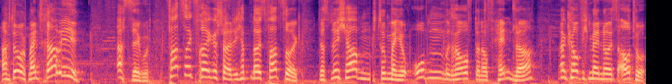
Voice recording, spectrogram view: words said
Achtung, mein Trabi! Ach, sehr gut. Fahrzeug freigeschaltet. Ich habe ein neues Fahrzeug. Das will ich haben. Ich drücke mal hier oben rauf, dann auf Händler. Dann kaufe ich mir ein neues Auto.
